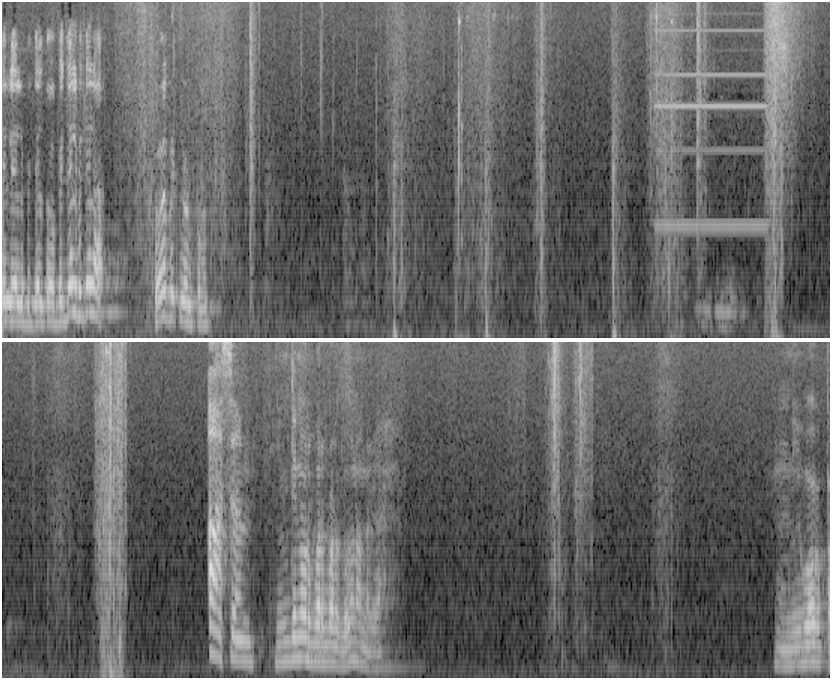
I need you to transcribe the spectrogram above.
ಇಲ್ಲ ಇಲ್ಲ ಬಿದ್ದಲ್ ತಗೋ ಬಿದ್ದಲ್ ಬಿದ್ದಲ್ಲ ತೊಗೊಳ ಬಿಟ್ಟು ನೋಡಿ ಸುಮ್ಮ Awesome. ಹಿಂದಿನವ್ರು ಬರಬಾರ್ದು ನನಗೆ ಹ್ಞೂ ನೀವು ಹೋಗಪ್ಪ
